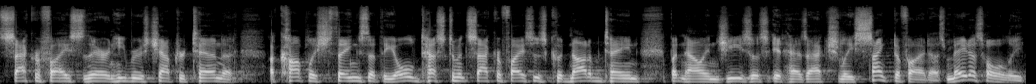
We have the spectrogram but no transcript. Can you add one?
sacrifice there in Hebrews chapter 10 uh, accomplished things that the Old Testament sacrifices could not obtain, but now in Jesus it has actually sanctified us, made us holy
